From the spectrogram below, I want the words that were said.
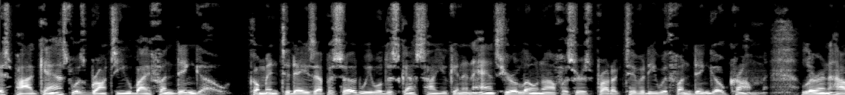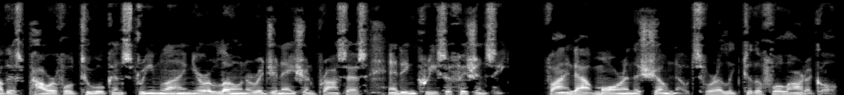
This podcast was brought to you by Fundingo. Come in today's episode, we will discuss how you can enhance your loan officer's productivity with Fundingo CRM. Learn how this powerful tool can streamline your loan origination process and increase efficiency. Find out more in the show notes for a link to the full article.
